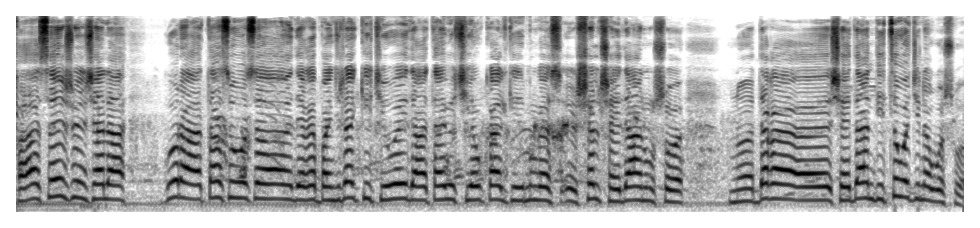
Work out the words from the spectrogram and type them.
خاصه شو ان شاء الله ګوره تاسو اوس دغه پنجره کې چې وای دا تاوی چې یو کال کې موږ شل شهیدان وشو نو دغه شهیدان دي څه وجنه وشو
